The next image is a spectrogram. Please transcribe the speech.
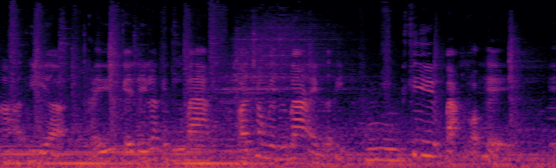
À, thì à, cái cái đấy là cái thứ ba. Và trong cái thứ ba này nữa thì khi bạn có thể ờ,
